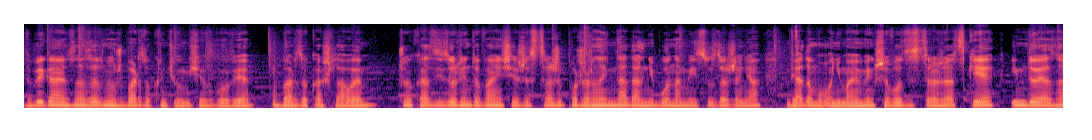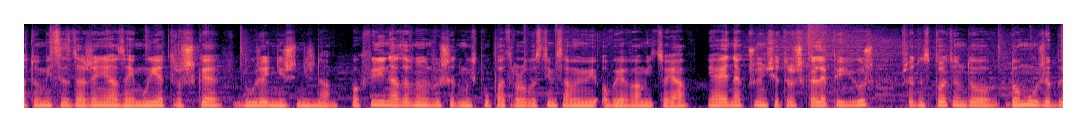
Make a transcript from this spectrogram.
Wybiegając na zewnątrz bardzo kręciło mi się w głowie i bardzo kaszlałem. Przy okazji zorientowałem się, że straży pożarnej nadal nie było na miejscu zdarzenia. Wiadomo, oni mają większe wozy strażackie, im dojazd na to miejsce zdarzenia zajmuje troszkę dłużej niż, niż nam. Po chwili na zewnątrz wyszedł mój współpatrolowy z tymi samymi objawami co ja. Ja jednak czułem się troszkę lepiej już, wszedłem z powrotem do domu, żeby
